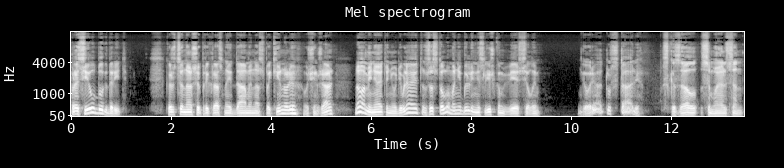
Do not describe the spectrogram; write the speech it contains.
Просил благодарить. Кажется, наши прекрасные дамы нас покинули, очень жаль, но меня это не удивляет. За столом они были не слишком веселы. Говорят, устали, — сказал Самуэльсон.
